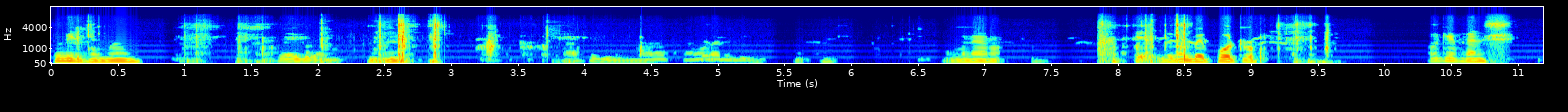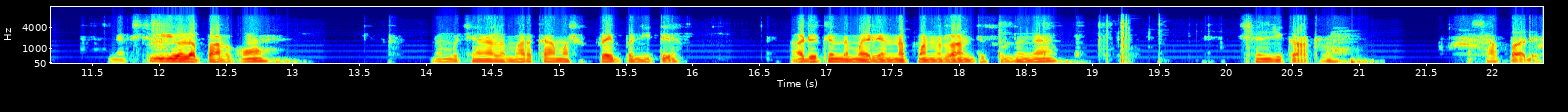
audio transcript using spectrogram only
தூக்கிட்டு போமா கேக்குதா? ரொம்ப நேரம். ஓகே இது கொண்டு போய் போட்டுருவோம். ஓகே ஃப்ரெண்ட்ஸ் நெக்ஸ்ட் வீடியோவில் பார்க்கும். நம்ம சேனலை மறக்காமல் சப்ஸ்கிரைப் பண்ணிவிட்டு அடுத்து இந்த மாதிரி என்ன பண்ணலான்ட்டு சொல்லுங்கள் செஞ்சு காட்டுறோம். சாப்பாடு.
